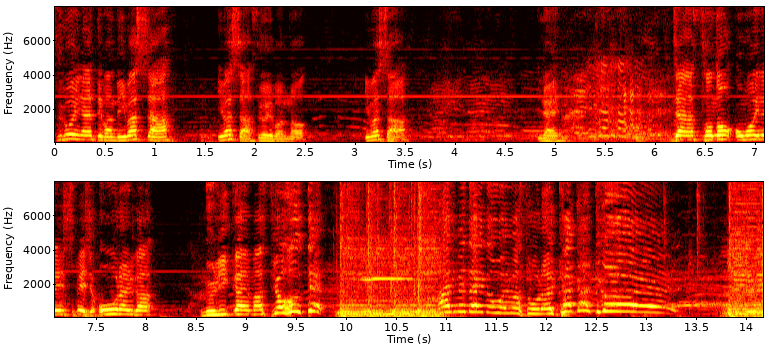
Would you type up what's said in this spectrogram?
すごいなってバンドいました？いました？すごいバンド。いました？いない。じゃあその思い出1ページオーラルが塗り替えます。よ4本手始めたいと思いますオーラル。かかってこい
